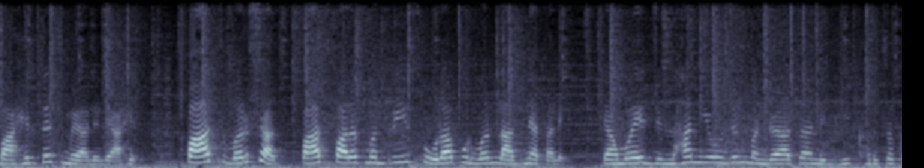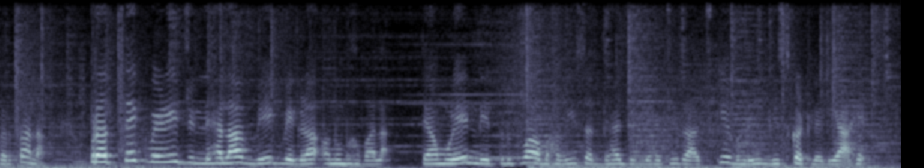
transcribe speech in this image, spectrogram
बाहेरचेच मिळालेले आहेत. पाच वर्षात पाच पालकमंत्री सोलापूरवर लादण्यात आले. त्यामुळे जिल्हा नियोजन मंडळाचा निधी खर्च करताना प्रत्येक वेळी जिल्ह्याला वेगवेगळा अनुभव आला. त्यामुळे नेतृत्वाअभावी सध्या जिल्ह्याची राजकीय घडी विस्कटलेली आहे.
